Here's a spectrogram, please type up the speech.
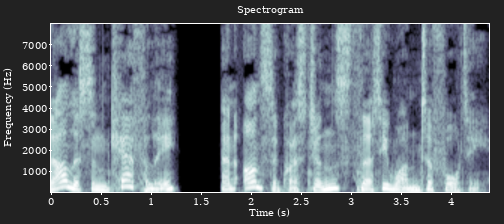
Now listen carefully and answer questions 31 to 40.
